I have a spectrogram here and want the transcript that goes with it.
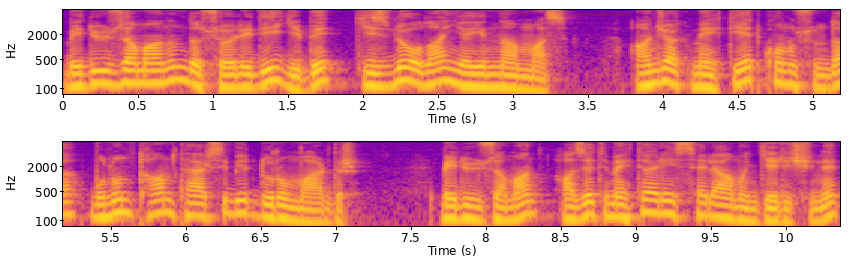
Bediüzzaman'ın da söylediği gibi gizli olan yayınlanmaz. Ancak Mehdiyet konusunda bunun tam tersi bir durum vardır. Bediüzzaman Hz. Mehdi Aleyhisselam'ın gelişini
